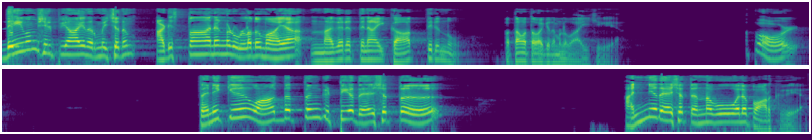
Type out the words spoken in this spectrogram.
ദൈവം ശില്പിയായി നിർമ്മിച്ചതും അടിസ്ഥാനങ്ങളുള്ളതുമായ നഗരത്തിനായി കാത്തിരുന്നു. പത്താമത്തെ വാക്യം നമ്മൾ വായിക്കുകയാണ്. അപ്പോൾ തനിക്ക് വാഗ്ദത്തം കിട്ടിയ ദേശത്ത് അന്യദേശത്തെന്ന പോലെ പാർക്കുകയാണ്.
